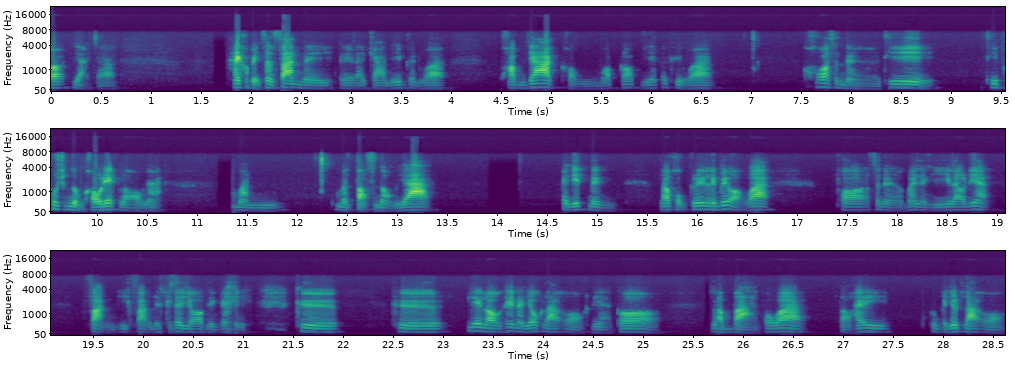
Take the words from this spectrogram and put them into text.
ก็อยากจะให้ความเห็นสั้น ๆ ในในรายการนี้เหมือนกันว่า ความยากของม็อบรอบนี้ก็คือว่าข้อเสนอที่ที่ผู้ชุมนุมเขาเรียกร้องอะมันมันตอบสนองยาก ไปนิดนึงแล้วผมก็เลยไม่ออกว่า พอเสนอมาอย่างนี้แล้วเนี่ย ฝั่งอีกฝั่งหนึ่งจะยอมยังไง คือคือ เรียกร้องให้นายกลาออกเนี่ยก็ลำบากเพราะว่าต่อให้คุณประยุทธ์ลาออก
